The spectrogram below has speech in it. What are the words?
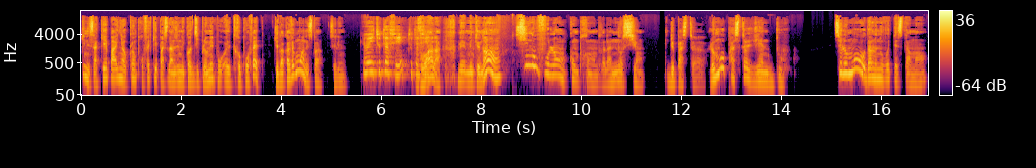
qui ne s'acquièrent pas. Il n'y a aucun prophète qui est passé dans une école diplômée pour être prophète. Tu es d'accord avec moi, n'est-ce pas, Céline? Oui, tout à fait, tout à fait. Voilà. Mais maintenant, si nous voulons comprendre la notion du pasteur, le mot pasteur vient d'où? C'est le mot dans le Nouveau Testament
